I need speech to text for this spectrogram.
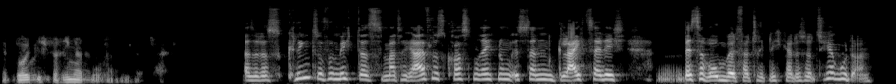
der deutlich verringert wurde in dieser Zeit. Also das klingt so für mich, dass Materialflusskostenrechnung ist dann gleichzeitig bessere Umweltverträglichkeit. Das hört sich ja gut an.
